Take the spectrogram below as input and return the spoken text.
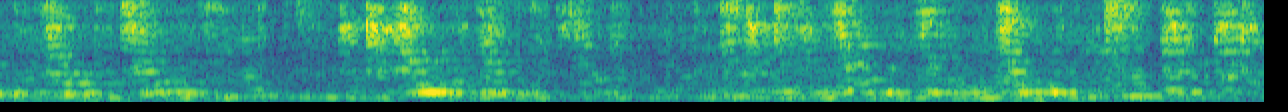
difficult international medical work. So, law functions every time you have, because this is a public law, not a restaurant.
